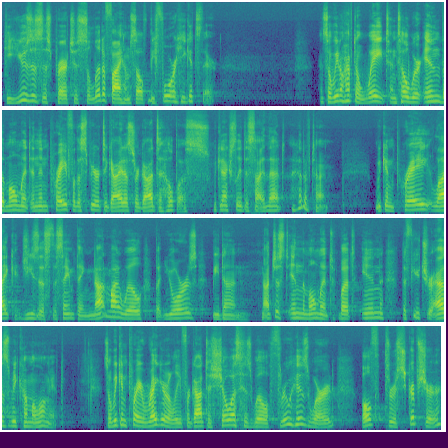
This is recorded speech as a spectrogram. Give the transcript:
He uses this prayer to solidify himself before he gets there. And so we don't have to wait until we're in the moment and then pray for the Spirit to guide us or God to help us. We can actually decide that ahead of time. We can pray like Jesus, the same thing. Not my will, but yours be done. Not just in the moment, but in the future as we come along it. So we can pray regularly for God to show us his will through his word, both through scripture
